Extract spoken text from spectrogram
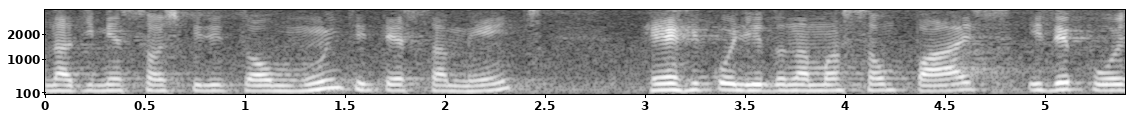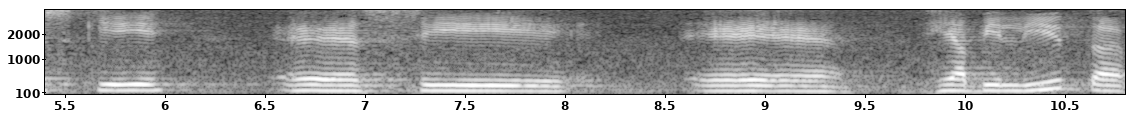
na dimensão espiritual muito intensamente, é recolhido na mansão paz e depois que é, se é, reabilita,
